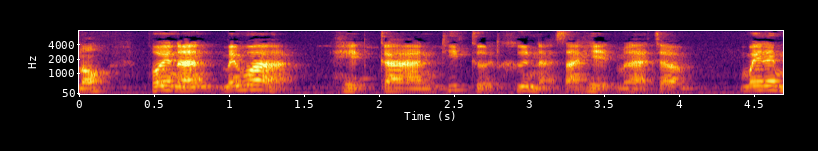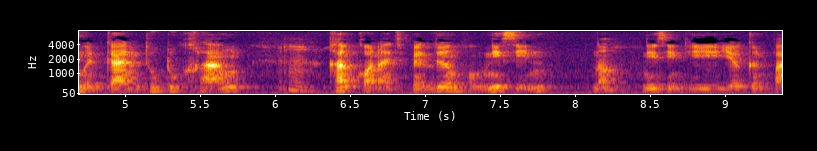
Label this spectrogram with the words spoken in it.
เนาะเพราะฉะนั้นไม่ว่าเหตุการณ์ที่เกิดขึ้นอะสาเหตุมันอาจจะไม่ได้เหมือนกันทุก ๆ ครั้งอืมครั้งก่อนอาจจะเป็นเรื่องของหนี้สินเนาะหนี้สินที่เยอะเกินไป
